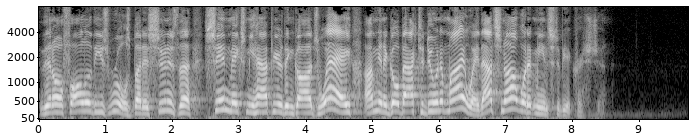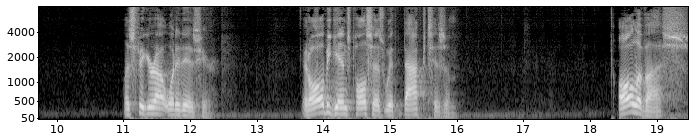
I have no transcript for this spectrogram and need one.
then I'll follow these rules. But as soon as the sin makes me happier than God's way, I'm going to go back to doing it my way. That's not what it means to be a Christian. Let's figure out what it is here. It all begins, Paul says, with baptism. All of us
